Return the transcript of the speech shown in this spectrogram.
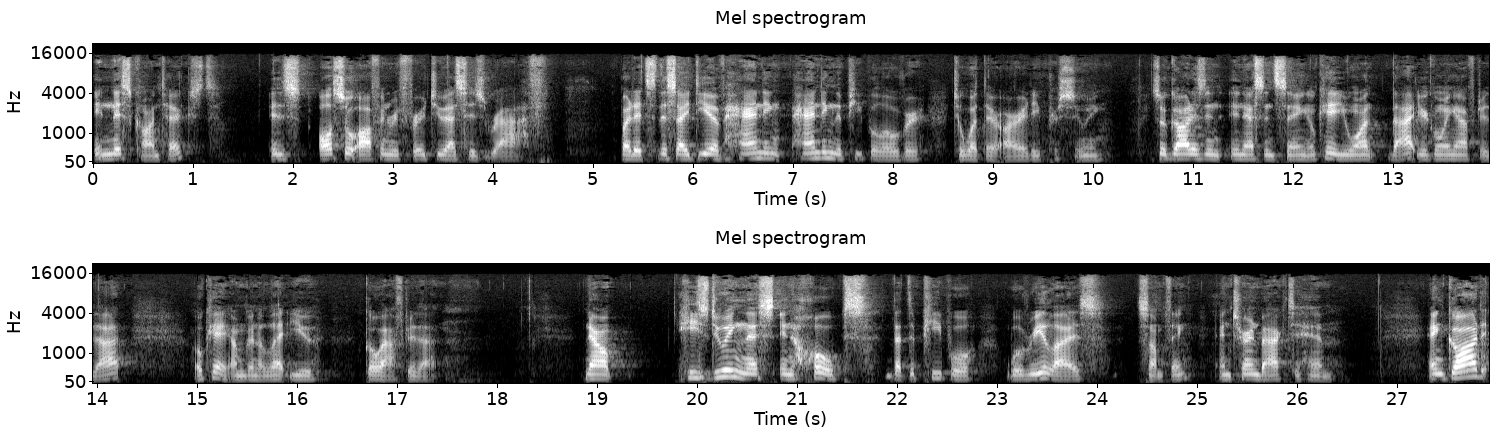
in this context is also often referred to as his wrath. But it's this idea of handing, handing the people over to what they're already pursuing. So God is, in, in essence, saying, okay, you want that? You're going after that? Okay, I'm going to let you go after that. Now, he's doing this in hopes that the people will realize something and turn back to him. And God,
